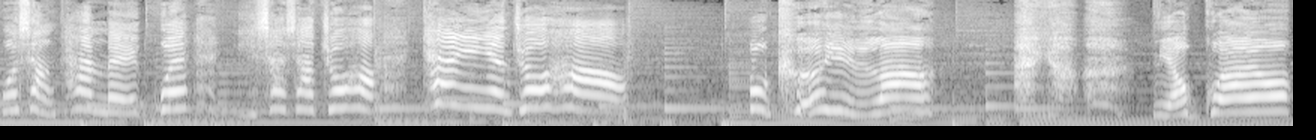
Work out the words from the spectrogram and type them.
我想看玫瑰。一下下就好，看一眼就好，不可以啦！哎呀，你要乖哦，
